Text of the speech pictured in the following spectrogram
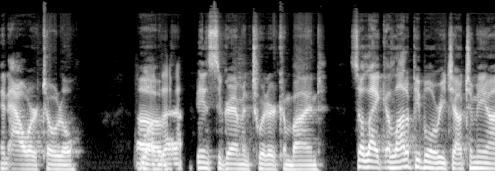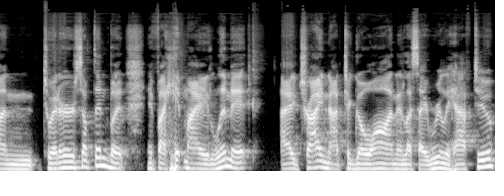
an hour total. Love that. Instagram and Twitter combined. So like a lot of people reach out to me on Twitter or something, but if I hit my limit, I try not to go on unless I really have to,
